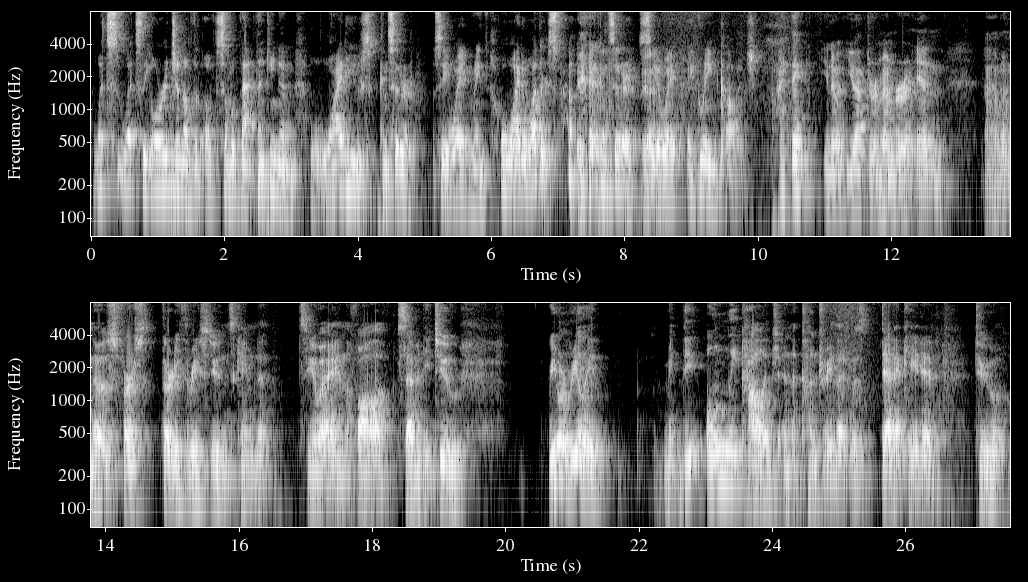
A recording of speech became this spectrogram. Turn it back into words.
What's what's the origin of the, of some of that thinking, and why do you consider COA a green, or why do others consider yeah. COA a green college? I think you know you have to remember in uh, when those first 33 students came to COA in the fall of 72, we were really the only college in the country that was dedicated to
